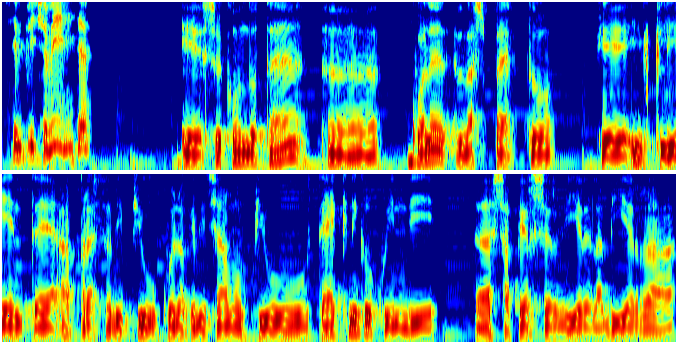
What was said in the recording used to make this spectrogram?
semplicemente. E secondo te eh, qual è l'aspetto che il cliente apprezza di più, quello che diciamo più tecnico, quindi eh, saper servire la birra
